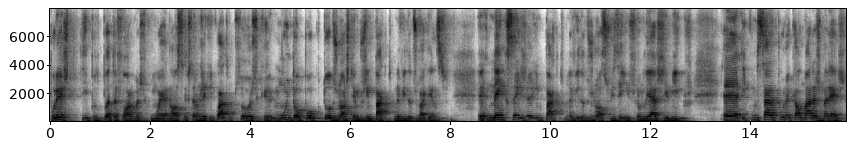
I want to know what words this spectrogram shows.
por este tipo de plataformas como é a nossa, estamos aqui quatro pessoas que, muito ou pouco, todos nós temos impacto na vida dos vaguenses, eh, nem que seja impacto na vida dos nossos vizinhos, familiares e amigos, eh, e começar por acalmar as marés.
